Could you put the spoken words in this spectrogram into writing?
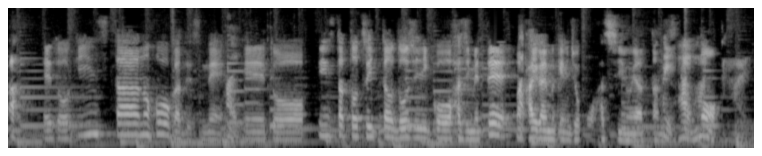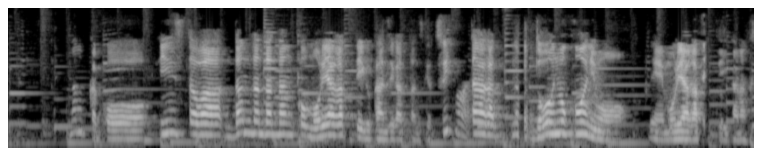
あ、えーっと、インスタの方がですね、はいえーっと、インスタとツイッターを同時にこう始めて、まあ、海外向けに情報発信をやったんですけども、なんかこう、インスタはだんだんだんだんこう盛り上がっていく感じがあったんですけど、ツイッターがなんかどうにもこうにも、えー盛り上がっていかなく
